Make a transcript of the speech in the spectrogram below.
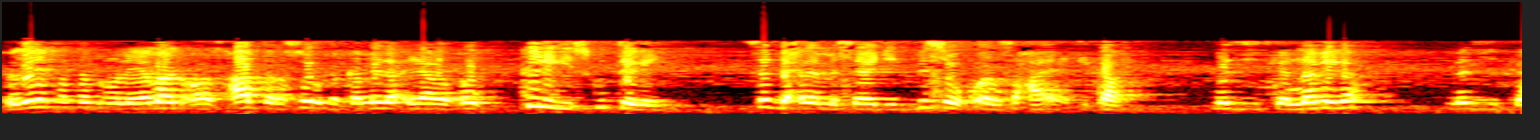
xudayfata bnulyamaan oo asxaabta rasuulka ka mid a ayaa wuxuu keligiis ku tegey saddexda masaajid bisow ku ansaxaa ictikaaf. Masjidka nabiga masjidka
